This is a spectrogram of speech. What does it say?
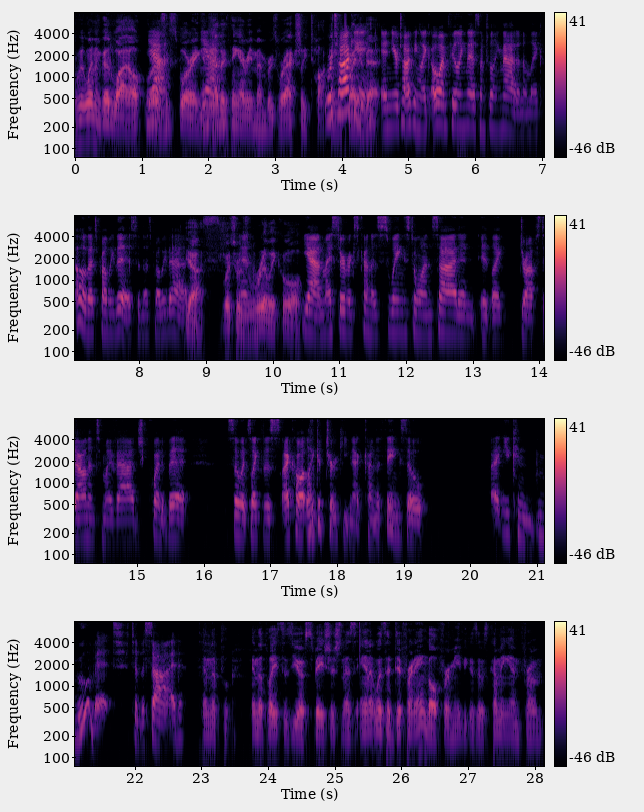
we went a good while where I was Yeah. exploring, and Yeah. the other thing I remember is we're actually talking. We're talking and you're talking like, "Oh, I'm feeling this, I'm feeling that." And I'm like, "Oh, that's probably this and that's probably that." Yes, which was And- really cool. Yeah, and my cervix kind of swings to one side and it like drops down into my vag quite a bit. So it's like this, I call it like a turkey neck kind of thing. So uh, you can move it to the side. In the pl- in the places you have spaciousness, and it was a different angle for me because it was coming in from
